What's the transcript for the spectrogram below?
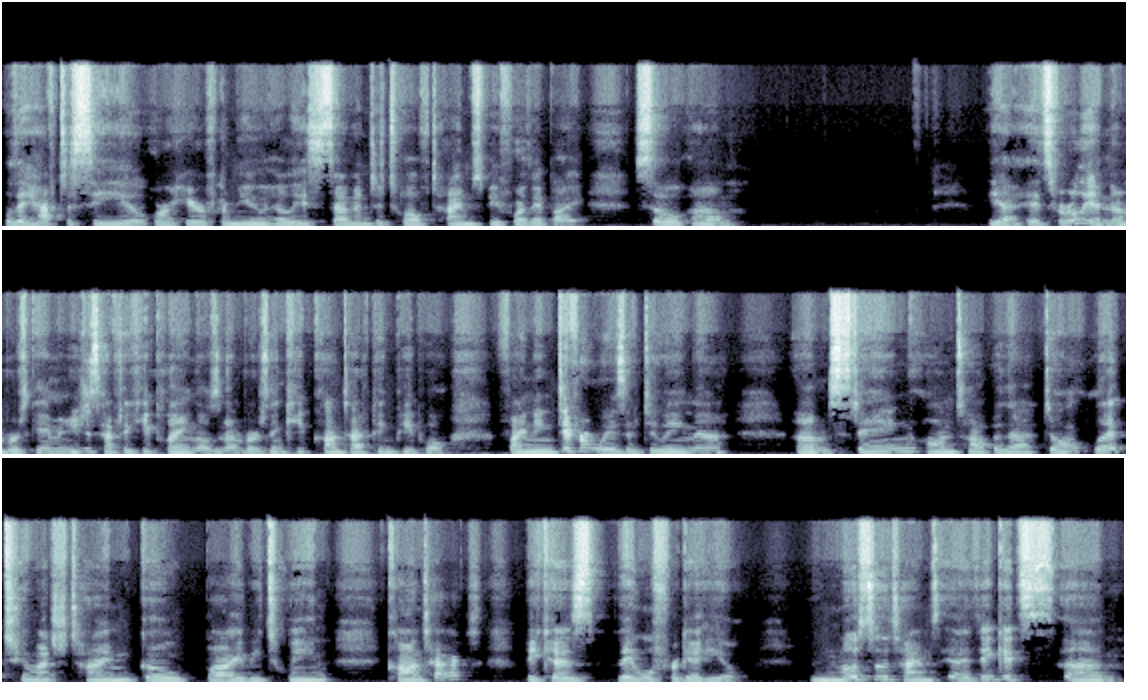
Well, they have to see you or hear from you at least seven to 12 times before they buy. So, um, yeah, it's really a numbers game, and you just have to keep playing those numbers and keep contacting people, finding different ways of doing that. Um, staying on top of that. Don't let too much time go by between contact because they will forget you. Most of the times, I think it's um,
